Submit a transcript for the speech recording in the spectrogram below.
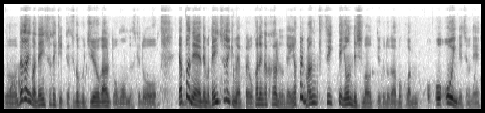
うん、だから今、電子書籍ってすごく需要があると思うんですけど、やっぱね、でも電子書籍もやっぱりお金がかかるので、やっぱり満喫行って読んでしまうっていうことが僕は多いんですよね。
